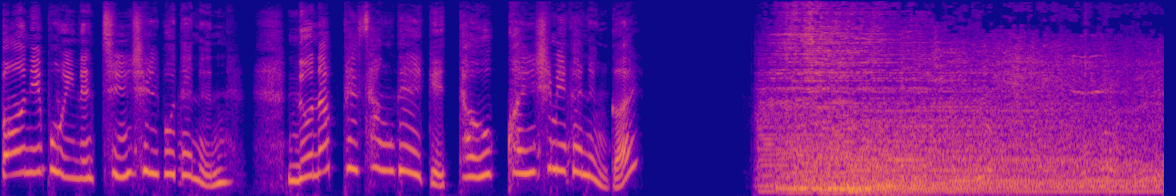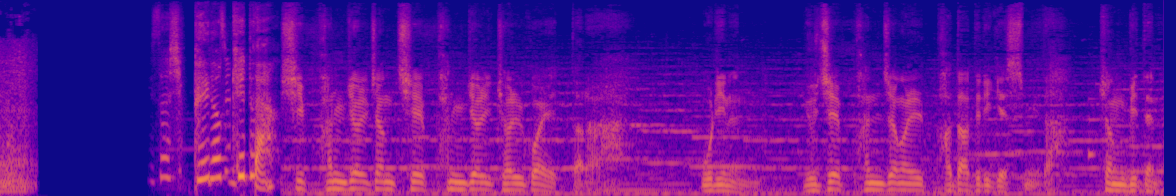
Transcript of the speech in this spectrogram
뻔히 보이는 진실보다는 눈앞의 상대에게 더욱 관심이 가는걸? 이 자식 배럭이다. 시 판결 장치의 판결 결과에 따라 우리는 유죄 판정을 받아들이겠습니다. 경비대는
